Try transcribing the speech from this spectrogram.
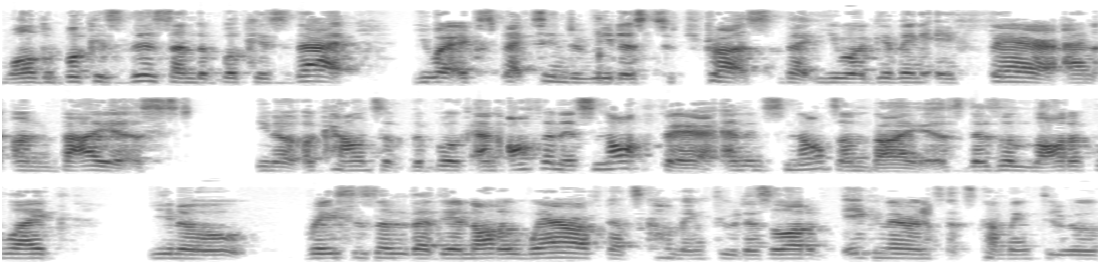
well, the book is this and the book is that, you are expecting the readers to trust that you are giving a fair and unbiased, you know, account of the book. And often it's not fair and it's not unbiased. There's a lot of like, you know, racism that they're not aware of that's coming through. There's a lot of ignorance that's coming through.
